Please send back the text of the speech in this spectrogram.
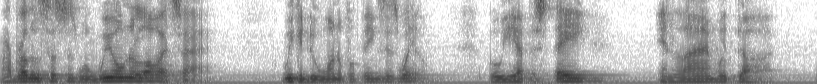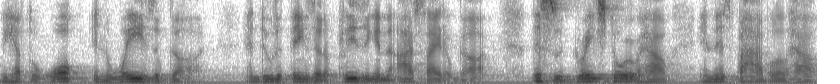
My brothers and sisters, when we're on the Lord's side, we can do wonderful things as well. But we have to stay in line with God. We have to walk in the ways of God and do the things that are pleasing in the eyesight of God. This is a great story of how, in this Bible, of how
